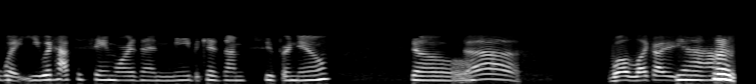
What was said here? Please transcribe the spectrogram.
what you would have to say more than me because I'm super new. So Ah. Well, like I Yeah.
